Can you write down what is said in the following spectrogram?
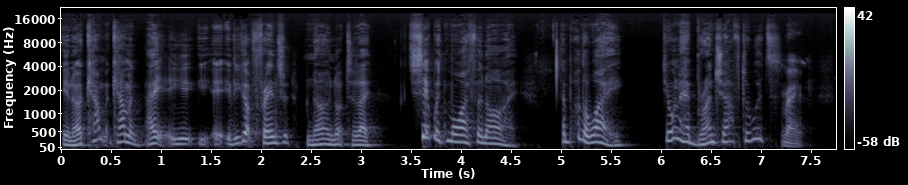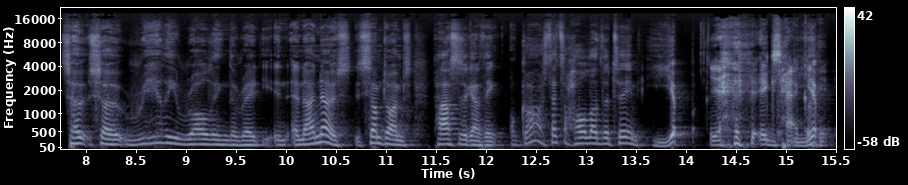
You know, come come and hey, you, you, have you got friends? No, not today. Sit with my wife and I. And by the way, do you want to have brunch afterwards? Right. So, so really rolling the red, and, and, I know sometimes pastors are going to think, "Oh gosh, that's a whole other team." Yep. Yeah, exactly. Yep.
